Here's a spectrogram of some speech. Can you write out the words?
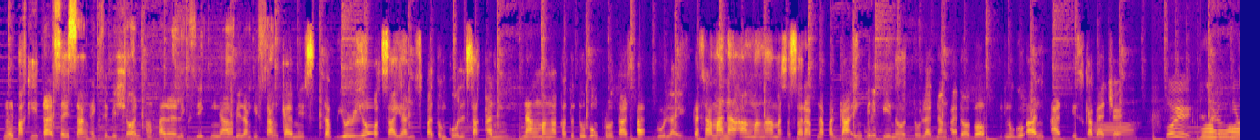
Naipakita sa isang eksibisyon ang panaliksik niya bilang isang chemist sa Bureau of Science patungkol sa kanin ng mga katutubong prutas at gulay. Kasama na ang mga masasarap na pagkaing Pilipino tulad ng adobo, dinuguan at iskabeche. Ah. Hoy, Wow. alam niyo,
